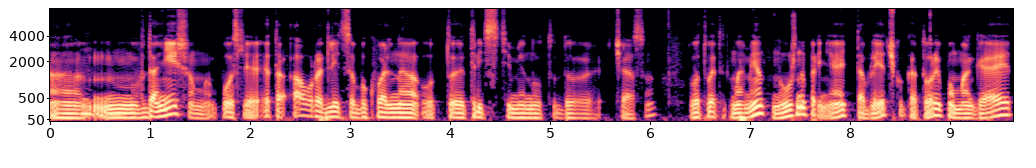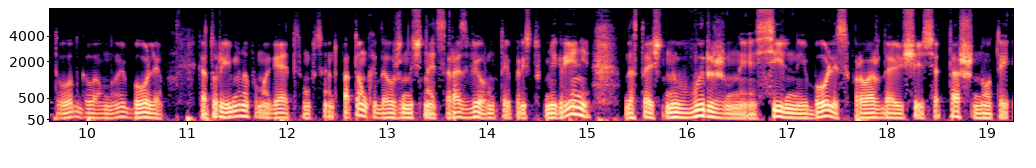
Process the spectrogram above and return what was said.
в дальнейшем, после, эта аура длится буквально от 30 минут до часа. Вот в этот момент нужно принять таблеточку, которая помогает от головной боли, которая именно помогает этому пациенту. Потом, когда уже начинается развернутый приступ мигрени, достаточно выраженные, сильные боли, сопровождающиеся тошнотой,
